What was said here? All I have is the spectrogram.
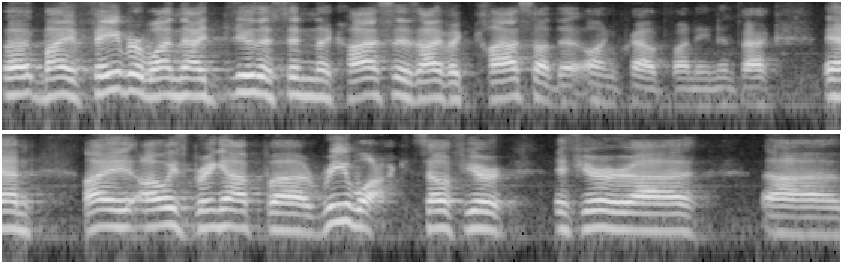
uh, my favorite one, I do this in the classes. I have a class on the on crowdfunding, in fact, and I always bring up uh, ReWalk. So if you're if you're uh, uh,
